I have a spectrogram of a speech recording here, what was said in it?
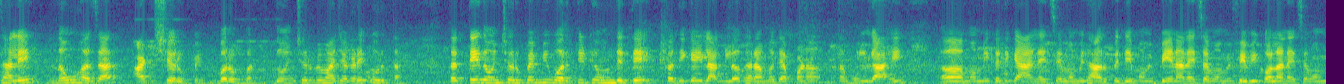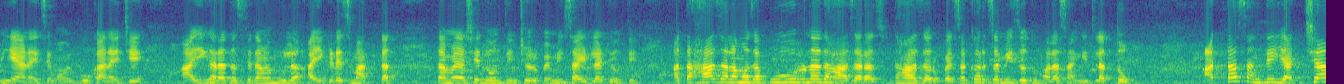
झाले नऊ हजार आठशे रुपये. बरोबर. दोनशे रुपये माझ्याकडे उरतात. तर ते दोनशे रुपये मी वरती ठेवून देते. कधी काही लागलं घरामध्ये आपण आता मुलगा आहे. मम्मी कधी काय आणायचं आहे मम्मी दहा रुपये दे. मम्मी पेन आणायचं आहे मम्मी फेविकॉल आणायचं आहे मम्मी हे आणायचं आहे मम्मी बुक आणायचे. आई घरात असते त्यामुळे मुलं आईकडेच मागतात. त्यामुळे असे दोन तीनशे रुपये मी साईडला ठेवते. आता हा झाला माझा पूर्ण दहा हजारा दहा हजार रुपयाचा खर्च मी जो तुम्हाला सांगितला तो. आत्ता सांगते याच्या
